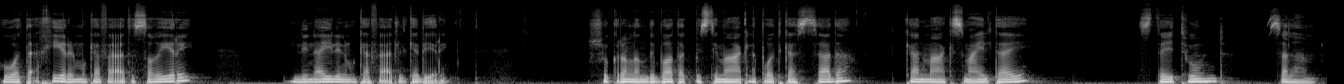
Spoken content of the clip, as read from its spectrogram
هو تأخير المكافآت الصغيرة لنيل المكافآت الكبيرة. شكرا لانضباطك باستماعك لبودكاست سادة. كان معك إسماعيل تاي. Stay tuned. سلام.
